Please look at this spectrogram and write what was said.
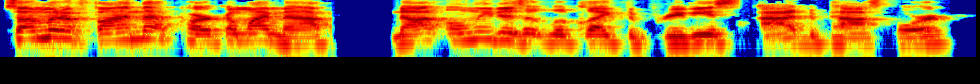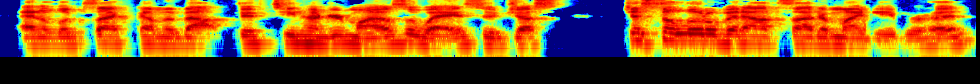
So I'm going to find that park on my map. Not only does it look like the previous add to passport, and it looks like I'm about 1,500 miles away, so just just a little bit outside of my neighborhood.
